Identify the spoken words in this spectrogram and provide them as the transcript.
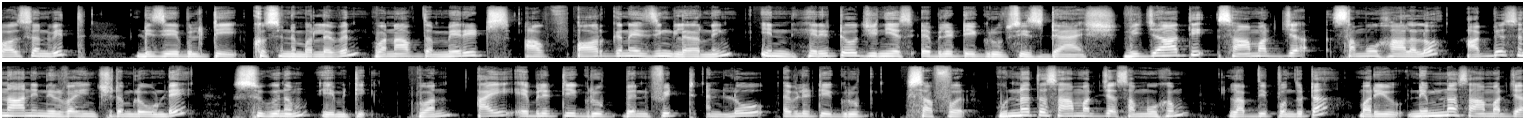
person with disability. Question number 11 one of the merits of organizing learning in heterogeneous ability groups is dash. విజాతి సామర్థ్య సమూహాలలో అభ్యసనాన్ని నిర్వహించడంలో ఉండే సుగుణం ఏమిటి one high ability group benefit and low ability group suffer ఉన్నత సామర్థ్య సమూహం లబ్ధి పొందుట మరియు నిమ్న సామర్థ్య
